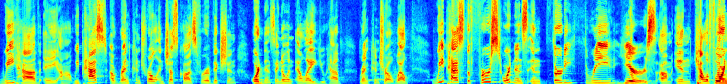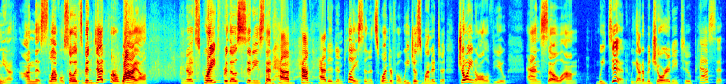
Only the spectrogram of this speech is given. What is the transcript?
we have a, uh, we passed a rent control and just cause for eviction ordinance. I know in LA you have rent control. Well, we passed the first ordinance in 33 years um, in California on this level. So it's been dead for a while. You know, it's great for those cities that have, have had it in place, and it's wonderful. We just wanted to join all of you. And so um, we did. We got a majority to pass it.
